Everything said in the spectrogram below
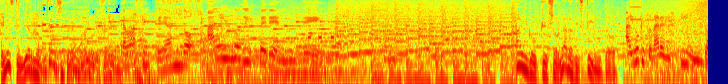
En este invierno estamos esperando algo diferente. Estabas esperando algo diferente. Algo que sonara distinto. Algo que sonara distinto.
